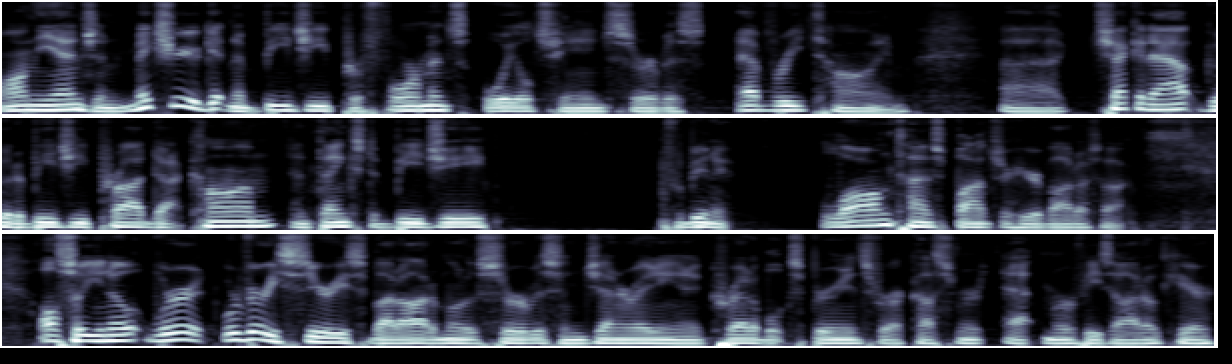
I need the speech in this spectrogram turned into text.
on the engine, make sure you're getting a BG Performance oil change service every time. Uh, check it out. Go to bgprod.com. And thanks to BG for being a longtime sponsor here of Auto Talk. Also, you know, we're, we're very serious about automotive service and generating an incredible experience for our customers at Murphy's Auto Care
